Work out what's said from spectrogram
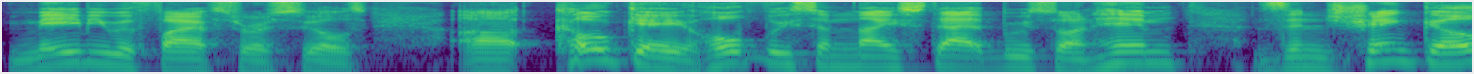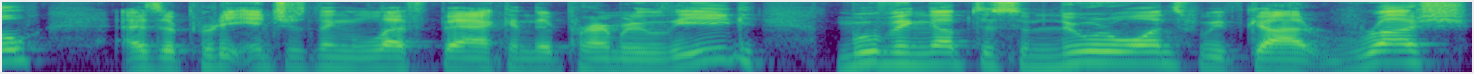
maybe with five star skills. Uh, Koke, hopefully some nice stat boosts on him. Zinchenko as a pretty interesting left back in the Premier League. Moving up to some newer ones, we've got Rush.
